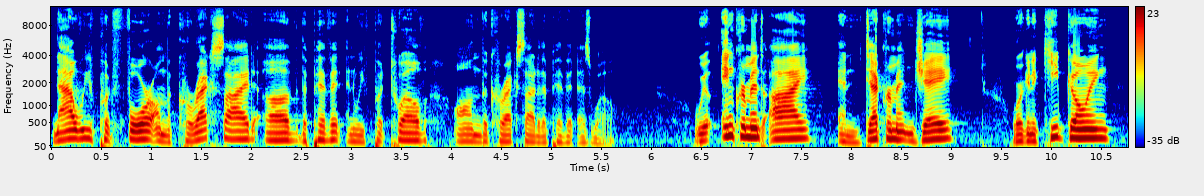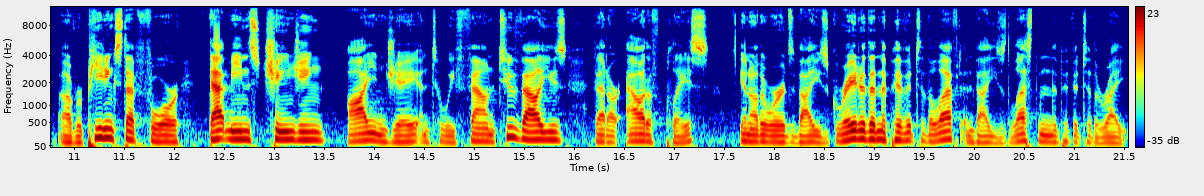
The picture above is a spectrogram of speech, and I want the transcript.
Now we've put 4 on the correct side of the pivot, and we've put 12 on the correct side of the pivot as well. We'll increment i and decrement j. We're going to keep going, uh, repeating step 4. That means changing i and j until we found two values that are out of place. In other words, values greater than the pivot to the left and values less than the pivot to the right.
